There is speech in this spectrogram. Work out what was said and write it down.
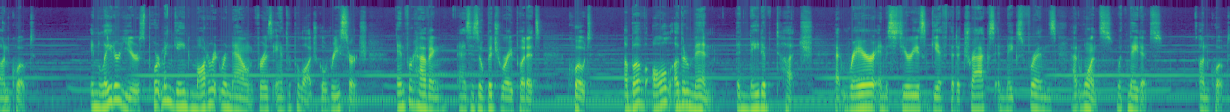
Unquote. In later years, Portman gained moderate renown for his anthropological research and for having, as his obituary put it, quote, above all other men, the native touch, that rare and mysterious gift that attracts and makes friends at once with natives. Unquote.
